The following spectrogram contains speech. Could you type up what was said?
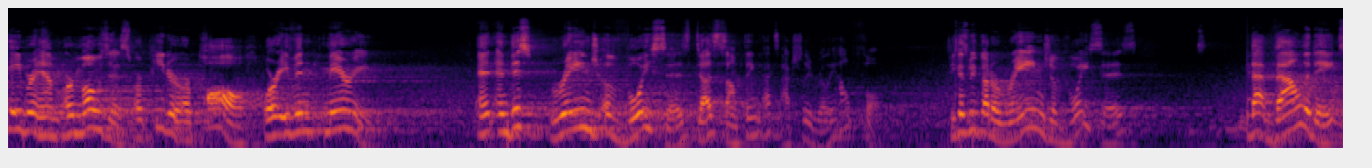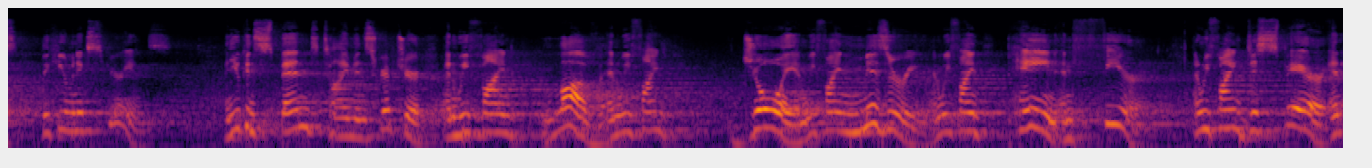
Abraham or Moses or Peter or Paul or even Mary. And, and this range of voices does something that's actually really helpful. Because we've got a range of voices that validates the human experience. And you can spend time in Scripture and we find love and we find joy and we find misery and we find pain and fear and we find despair and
